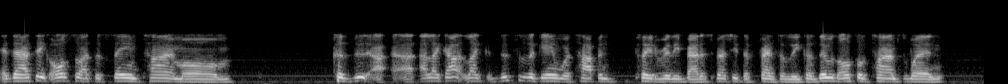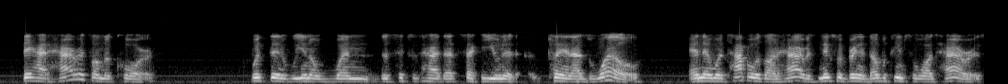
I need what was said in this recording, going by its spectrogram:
And then I think also at the same time, um, because I, I, I like I like this is a game where Toppin played really bad, especially defensively, because there was also times when they had Harris on the court. With the you know when the Sixers had that second unit playing as well, and then when Toppin was on Harris, Knicks would bring a double team towards Harris,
